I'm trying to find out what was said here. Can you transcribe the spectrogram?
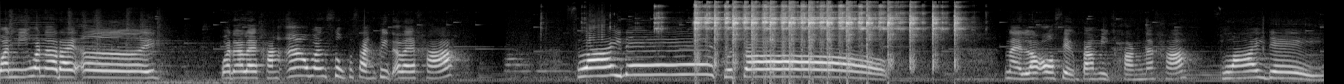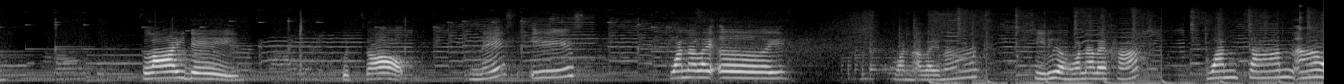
วันนี้วันอะไรเอ่ย วันอะไรคะอ้าววันศุกร์ภาษาอังกฤษอะไรคะ Friday good job ไหนเราออกเสียงตามอีกครั้งนะคะ Friday Friday good job next is วันอะไรเอ่ย วันอะไรนะ สีเหลืองวันอะไรคะ วันจันทร์ อ้าว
